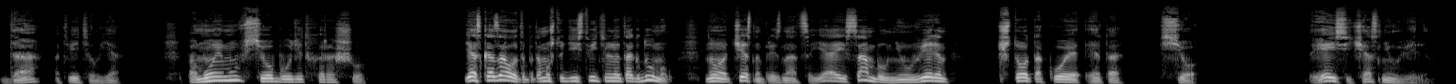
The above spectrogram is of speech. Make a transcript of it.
«Да», — ответил я, — «по-моему, все будет хорошо». Я сказал это, потому что действительно так думал, но, честно признаться, я и сам был не уверен, что такое это «все». Да я и сейчас не уверен.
